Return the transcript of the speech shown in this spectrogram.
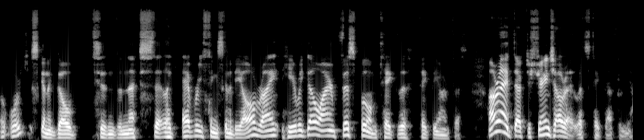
"Oh, we're just to go to the next. Like everything's going to be all right. Here we go. Iron Fist. Boom. Take the, take the Iron Fist. All right, Doctor Strange. All right, let's take that from you.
